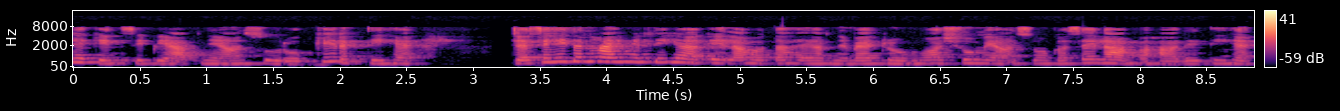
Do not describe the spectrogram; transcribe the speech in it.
लेकिन सिपिया अपने आँसू रोक के रखती है। जैसे ही तनहाई मिलती है, अकेला होता है, अपने बेडरूम वॉशरूम में आंसुओं का सैलाब बहा देती है।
